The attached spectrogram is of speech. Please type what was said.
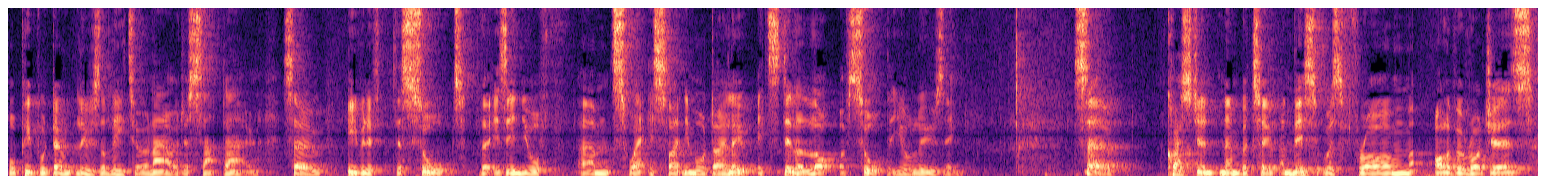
Well, people don't lose a litre an hour just sat down. So even if the salt that is in your um, sweat is slightly more dilute, it's still a lot of salt that you're losing. So, question number two, and this was from Oliver Rogers,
